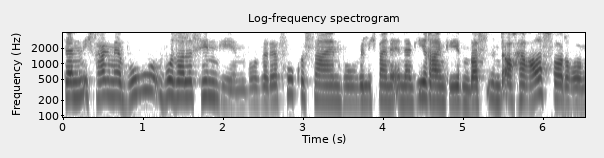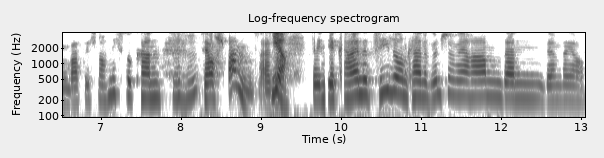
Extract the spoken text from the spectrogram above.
dann, ich frage mir, wo, wo soll es hingehen? Wo soll der Fokus sein? Wo will ich meine Energie reingeben? Was sind auch Herausforderungen, was ich noch nicht so kann? Mhm. Ist ja auch spannend. Also, ja. wenn wir keine Ziele und keine Wünsche mehr haben, dann werden wir ja auch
